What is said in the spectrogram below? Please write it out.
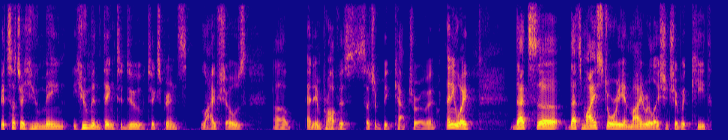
it's such a humane human thing to do to experience live shows, uh, and improv is such a big capture of it. Anyway, that's uh, that's my story and my relationship with Keith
